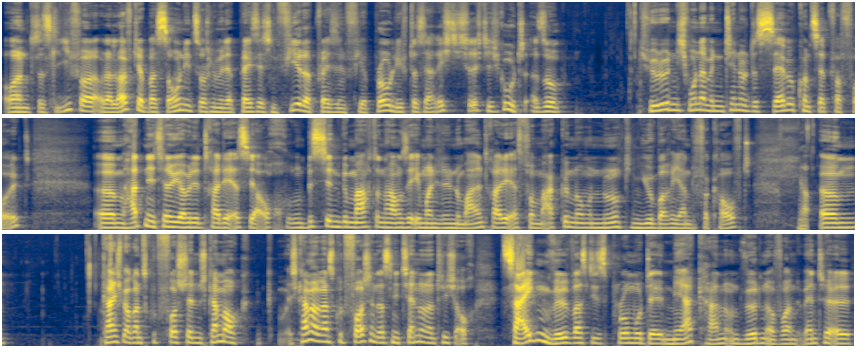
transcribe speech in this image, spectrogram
Und das lief oder läuft ja bei Sony, zum Beispiel mit der PlayStation 4 oder PlayStation 4 Pro, lief das ja richtig, richtig gut. Also, ich würde mich nicht wundern, wenn Nintendo dasselbe Konzept verfolgt. Ähm, hat Nintendo ja mit den 3DS ja auch ein bisschen gemacht, dann haben sie eben den normalen 3DS vom Markt genommen und nur noch die New-Variante verkauft. Ja. Ähm, kann ich mir auch ganz gut vorstellen. Ich kann mir auch, ich kann mir auch ganz gut vorstellen, dass Nintendo natürlich auch zeigen will, was dieses Pro-Modell mehr kann und würden auf eventuell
